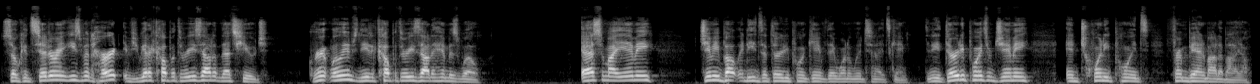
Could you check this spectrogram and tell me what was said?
So considering he's been hurt, if you get a couple threes out of him, that's huge. Grant Williams need a couple threes out of him as well. As for Miami, Jimmy Butler needs a 30 point game if they want to win tonight's game. They need 30 points from Jimmy and 20 points from Bam Adebayo.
